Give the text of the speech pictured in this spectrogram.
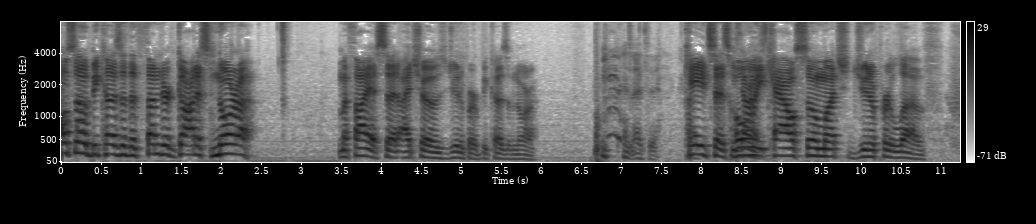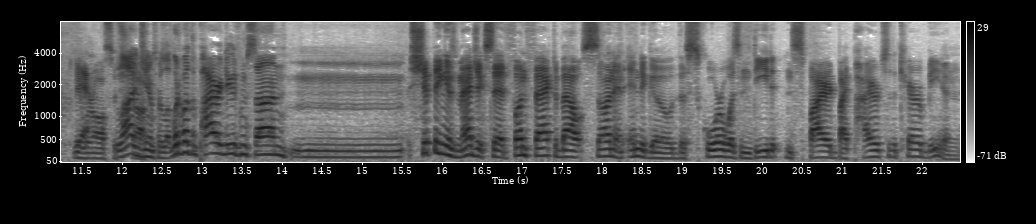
Also, because of the thunder goddess Nora. Matthias said I chose Juniper because of Nora. That's it. Cade says, He's "Holy honest. cow, so much Juniper love." They Yeah. were also A lot of. Juniper love. What about the pirate dude from Sun? Mm, Shipping is magic said, "Fun fact about Sun and Indigo: the score was indeed inspired by Pirates of the Caribbean."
